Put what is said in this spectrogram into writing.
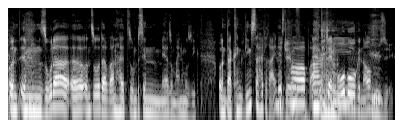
Und im Soda äh, und so, da waren halt so ein bisschen mehr so meine Musik. Und da ging es da halt rein. Hip-Hop, DJ. Bobo, genau. Musik.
